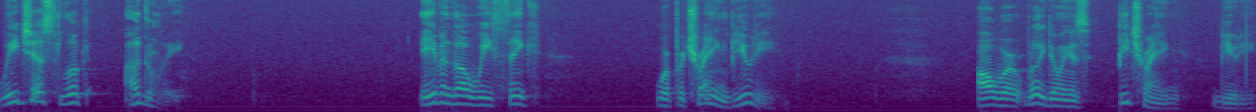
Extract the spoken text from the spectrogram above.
we just look ugly. Even though we think we're portraying beauty, all we're really doing is betraying beauty.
